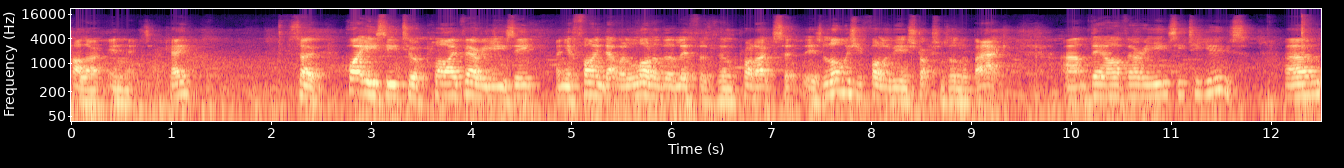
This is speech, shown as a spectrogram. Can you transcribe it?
colour in it, okay? So quite easy to apply, very easy, and you'll find out with a lot of the Lithofin products that as long as you follow the instructions on the back, um, they are very easy to use, um,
